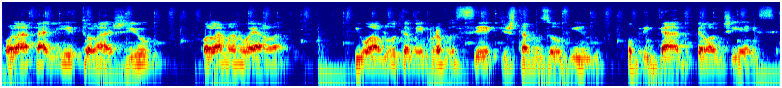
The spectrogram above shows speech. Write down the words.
Olá, Thalita, olá, Gil. Olá, Manuela. E um alô também para você que está nos ouvindo. Obrigado pela audiência.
